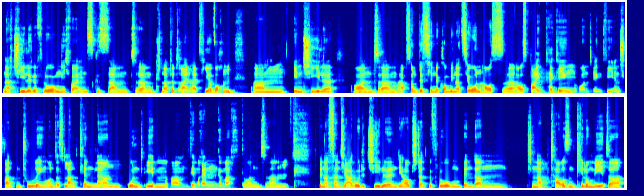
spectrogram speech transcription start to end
nach Chile geflogen. Ich war insgesamt ähm, knappe dreieinhalb, vier Wochen ähm, in Chile und ähm, habe so ein bisschen eine Kombination aus, äh, aus Bikepacking und irgendwie entspannten Touring und das Land kennenlernen und eben ähm, dem Rennen gemacht. Und ähm, ich bin nach Santiago de Chile in die Hauptstadt geflogen, bin dann knapp 1000 Kilometer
